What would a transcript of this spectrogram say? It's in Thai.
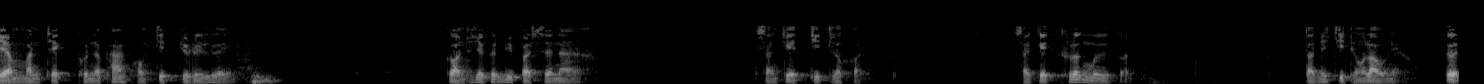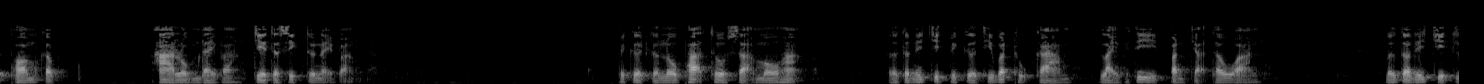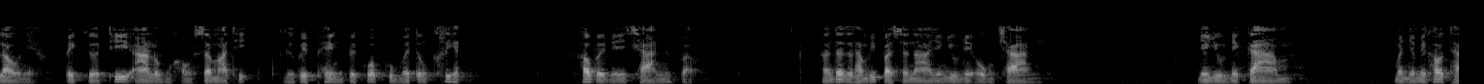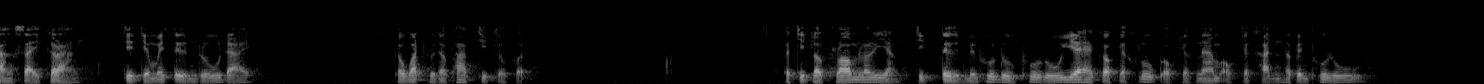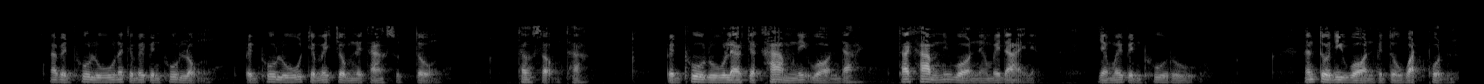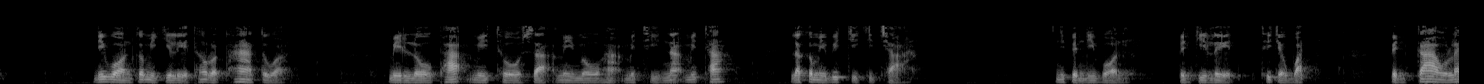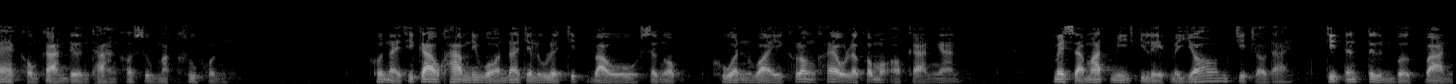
พยายามมันเช็คคุณภาพของจิตอยู่เรื่อยๆ ก่อนที่จะขึ้นวิปัสสนา สังเกตจิตเราก่อน สังเกตเครื่องมือก่อน ตอนนี้จิตของเราเนี่ย เกิดพร้อมกับอารมณ์ใดบ้าง เจตสิกตัวไหนบ้าง ไปเกิดกับโลภะโทสะโมหะเออตอนนี้จิตไปเกิดที่วัตถุกรรมไหลไปที่ปัญจทวารแล้วตอนนี้จิตเราเนี่ย เกิดที่อารมณ์ของสมาธิ หรือไปเพ่งไปควบคุมไว้ตรงเครียด เข้าไปในฌานหรือเปล่าอันถ้าจะทำวิปัสสนายังอยู่ในองค์ฌานยังอยู่ในกาม มันยังไม่เข้าทางสายกลาง จิตยังไม่ตื่นรู้ได้ ก็วัดคุณภาพจิตเราก่อนพอจิตเราพร้อมแล้วหรือยังจิตตื่นเป็นผู้ดูผู้รู้แยกออกจากรูปออกจากนามออกจากขันถ้าเป็นผู้รู้ ถ้าเป็นผู้รู้น่าจะไม่เป็นผู้หลง เป็นผู้รู้จะไม่จมในทางสุดตรง ทั้งสองทาง เป็นผู้รู้แล้วจะข้ามนิวรณ์ได้ ถ้าข้ามนิวรณ์ยังไม่ได้เนี่ย ยังไม่เป็นผู้รู้นั้นตัวนิวรณ์เป็นตัววัดผล นิวรณ์ก็มีกิเลสทั้งหมดห้าตัว มีโลภะ มีโทสะ มีโมหะ มีถีนะมิทะ แล้วก็มีวิจิกิจฉา นี่เป็นนิวรณ์เป็นกิเลสที่จะวัด เป็นก้าวแรกของการเดินทางเข้าสู่มรรคสู่ผล คนไหนที่ก้าวข้ามนิวรณ์ได้จะรู้เลยจิตเบาสงบควรไวคล่องแคล่วแล้วก็เหมาะออกการงาน ไม่สามารถมีกิเลสมาย้อมจิตเราได้ จิตนั้นตื่นเบิกบาน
